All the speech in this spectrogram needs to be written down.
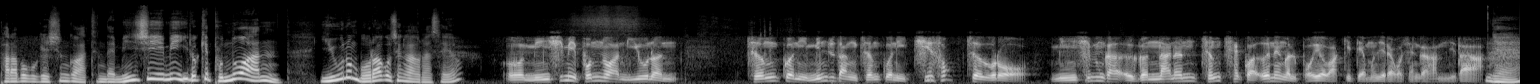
바라보고 계시는 것 같은데 민심이 이렇게 분노한 이유는 뭐라고 생각을 하세요? 어, 민심이 분노한 이유는 정권이 민주당 정권이 지속적으로 민심과 어긋나는 정책과 은행을 보여왔기 때문이라고 생각합니다. 예.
